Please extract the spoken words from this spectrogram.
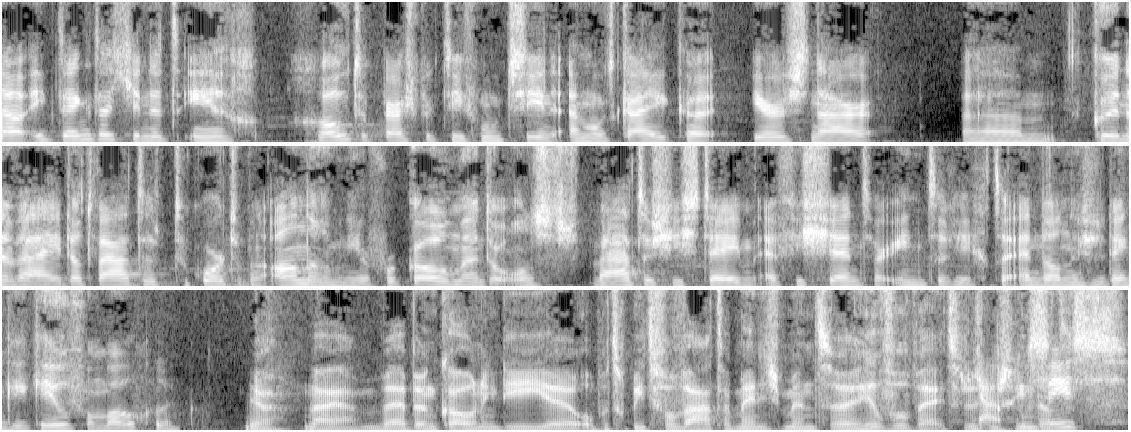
Nou, ik denk dat je het in groter perspectief moet zien en moet kijken eerst naar um, kunnen wij dat watertekort op een andere manier voorkomen door ons watersysteem efficiënter in te richten. En dan is er denk ik heel veel mogelijk. Ja, nou ja, we hebben een koning die uh, op het gebied van watermanagement uh, heel veel weet. Dus ja, misschien precies.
